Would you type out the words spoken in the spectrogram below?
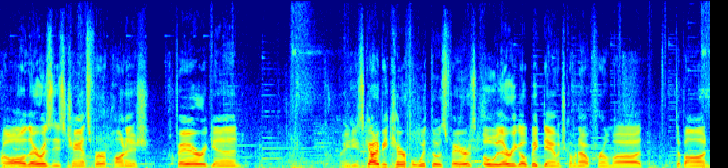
Oh, there was his chance for a punish. Fair again. I mean, he's got to be careful with those fairs. Oh, there we go. Big damage coming out from uh, Devon.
